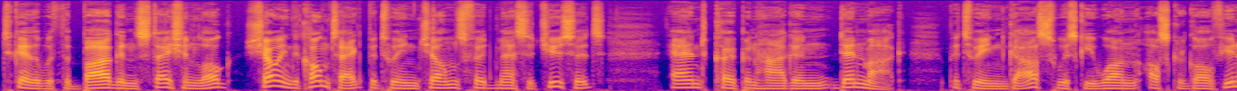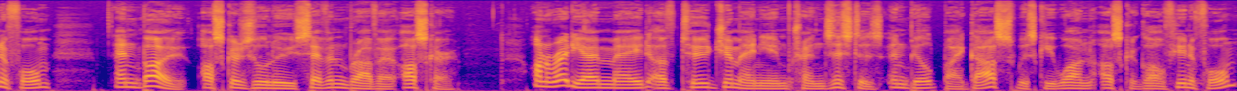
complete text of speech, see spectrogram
together with the bargain station log showing the contact between Chelmsford, Massachusetts and Copenhagen, Denmark, between Gus Whiskey 1 Oscar Golf Uniform and Bo Oscar Zulu 7 Bravo Oscar, on a radio made of two germanium transistors and built by Gus Whiskey 1 Oscar Golf Uniform,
